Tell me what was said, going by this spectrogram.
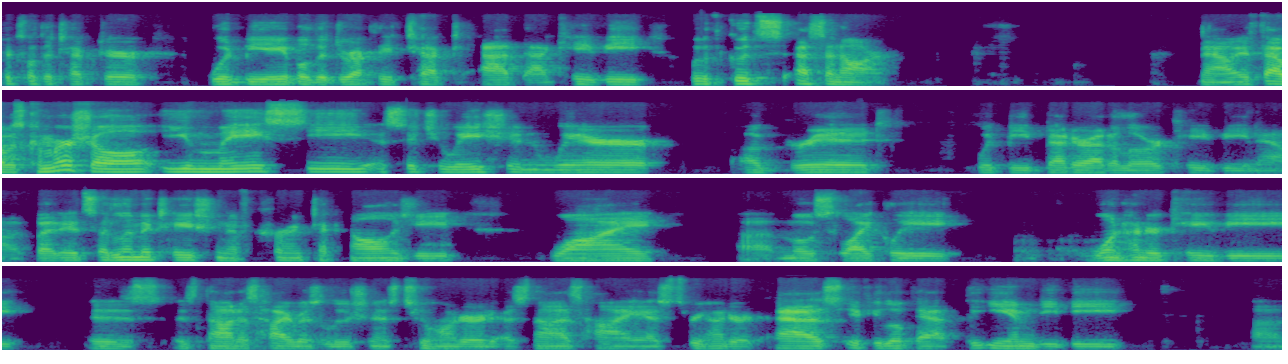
pixel detector would be able to directly detect at that kV with good SNR. Now, if that was commercial, you may see a situation where a grid would be better at a lower kV now, but it's a limitation of current technology why uh, most likely 100 kV is, is not as high resolution as 200, as not as high as 300, as if you look at the EMDB uh,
